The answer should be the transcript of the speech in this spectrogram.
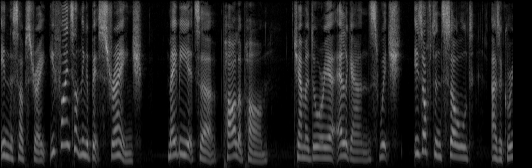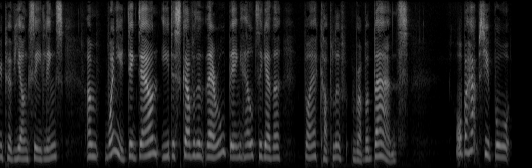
in the substrate, you find something a bit strange. Maybe it's a parlour palm, Chamaedorea elegans, which is often sold as a group of young seedlings. And when you dig down, you discover that they're all being held together by a couple of rubber bands. Or perhaps you've bought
